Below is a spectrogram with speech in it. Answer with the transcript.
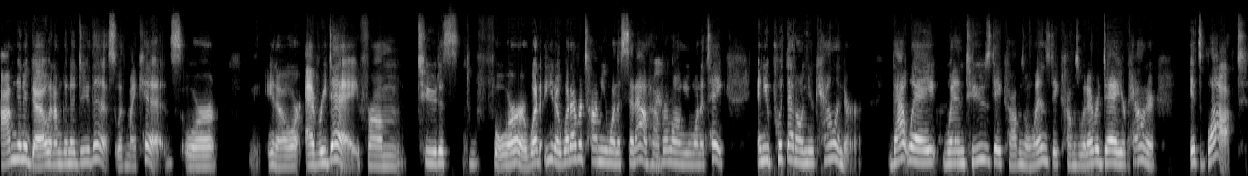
I'm going to go and I'm going to do this with my kids, or, you know, or every day from two to four, or what, you know, whatever time you want to set out, however mm-hmm. long you want to take, and you put that on your calendar. That way, when Tuesday comes, when Wednesday comes, whatever day your calendar, it's blocked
